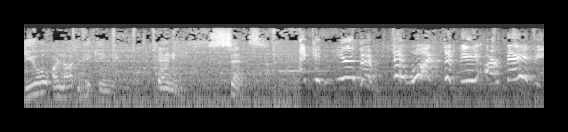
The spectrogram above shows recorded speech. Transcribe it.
You are not making any sense. I can hear them! They want to be our baby!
